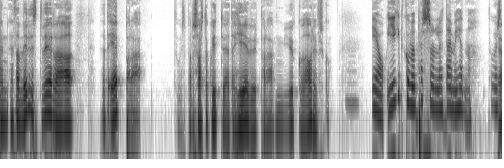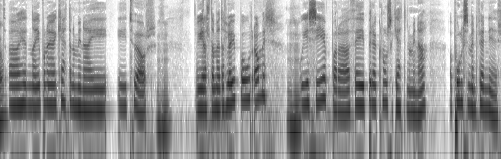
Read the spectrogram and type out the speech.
en, en það virðist vera að þetta er bara veist, bara svart á hvítu, þetta hefur bara mjög góð áhrif sko. Já, ég get komið með persónulegt dæmi hérna þú veist Já. að hérna, ég er búin að eiga kettana mína í, í tvö ár. Mm -hmm. og ég er alltaf með þetta hlaupa úr á mér. Mm og ég sé bara að þegar ég byrja að knúsa kettina mína að púlsi minn fer niður.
